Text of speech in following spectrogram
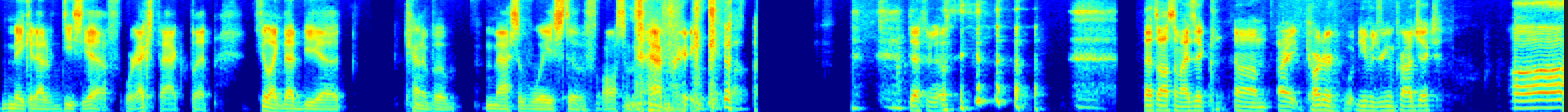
make it out of DCF or X-Pac, but I feel like that'd be a kind of a massive waste of awesome fabric. Definitely. That's awesome, Isaac. Um, all right, Carter, do you have a dream project? Uh,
